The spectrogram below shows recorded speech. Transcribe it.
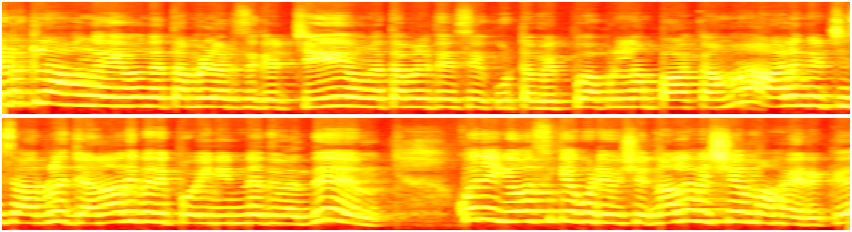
இடத்துல அவங்க இவங்க தமிழரசு கட்சி இவங்க தமிழ் தேசிய கூட்டமைப்பு அப்படிலாம் பார்க்காம ஆளுங்கட்சி சார்பில் ஜனாதிபதி போய் நின்னது வந்து கொஞ்சம் யோசிக்கக்கூடிய விஷயம் நல்ல விஷயமாக இருக்கு.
